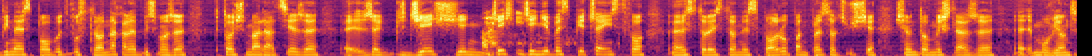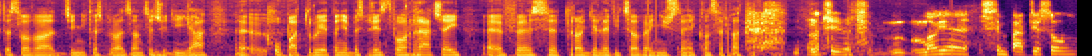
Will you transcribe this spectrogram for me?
wina jest po obydwu stronach, ale być może ktoś ma rację, że, że gdzieś, gdzieś idzie niebezpieczeństwo e, z której strony sporu. Pan profesor oczywiście się domyśla, że e, mówiący te słowa dziennikarz prowadzący, czyli ja, e, upatruje to niebezpieczeństwo raczej w stronie lewicowej niż w stronie konserwatywnej. Znaczy, moje sympatie są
